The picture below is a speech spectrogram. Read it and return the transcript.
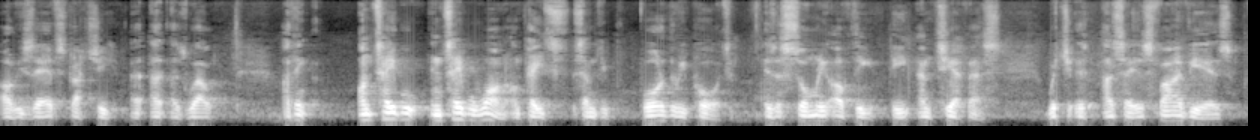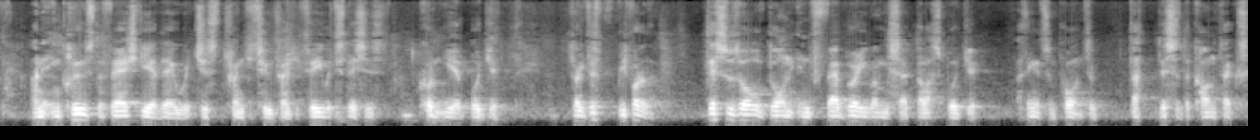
our reserve strategy uh, uh as well. I think on table, in table one on page 74 of the report is a summary of the, the MTFS, which is, I say is five years, and it includes the first year there, which is 22-23, which this is current year budget. So just before, this was all done in February when we set the last budget. I think it's important to, that this is the context.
